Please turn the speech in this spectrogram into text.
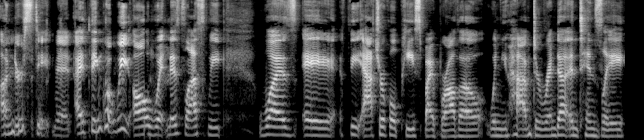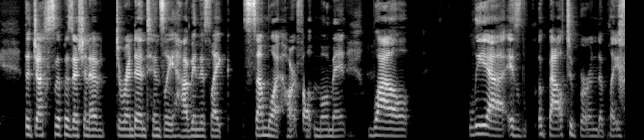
understatement. I think what we all witnessed last week was a theatrical piece by Bravo when you have Dorinda and Tinsley, the juxtaposition of Dorinda and Tinsley having this like somewhat heartfelt moment while Leah is about to burn the place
